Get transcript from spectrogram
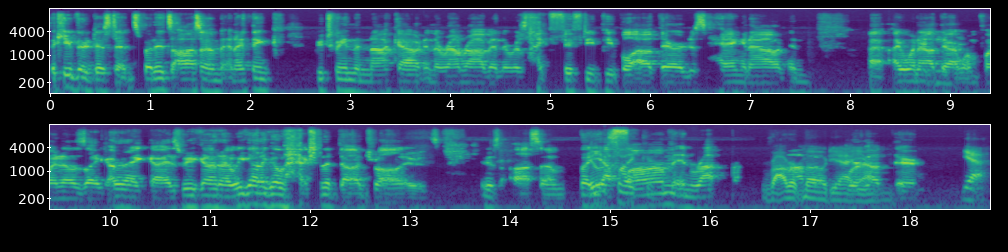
they keep their distance, but it's awesome. And I think between the knockout and the round robin, there was like 50 people out there just hanging out and I, I went out there at one point. I was like, "All right, guys, we gotta we gotta go back to the dodgeball." It was it was awesome. But it yeah, Foam like and Rob, Robert Rob Mode, yeah, we're yeah. out there. Yeah,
